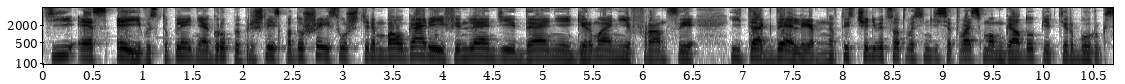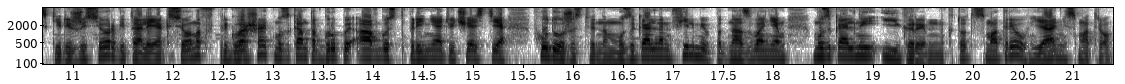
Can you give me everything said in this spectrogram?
TSA. Выступления группы пришлись по душе и слушателям Болгарии, Финляндии, Дании, Германии, Франции и так далее. В 1988 году петербургский режиссер Виталий Аксенов пригласил приглашает музыкантов группы «Август» принять участие в художественном музыкальном фильме под названием «Музыкальные игры». Кто-то смотрел? Я не смотрел.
